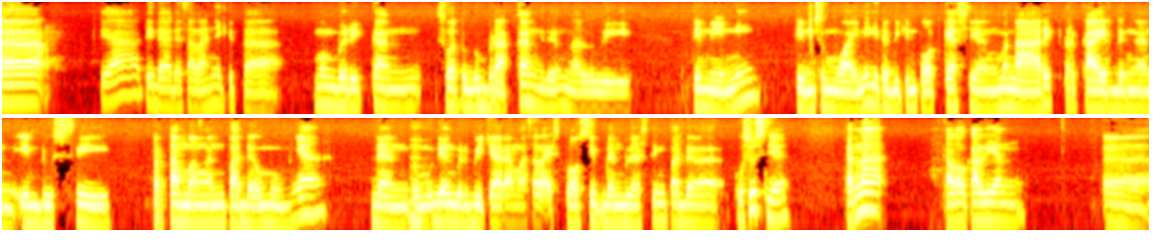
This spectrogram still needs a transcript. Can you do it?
eh, ya tidak ada salahnya kita memberikan suatu gebrakan gitu ya melalui tim ini, tim semua ini kita bikin podcast yang menarik terkait dengan industri pertambangan pada umumnya dan Hmm. kemudian berbicara masalah eksplosif dan blasting pada khususnya. Karena kalau kalian eh,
